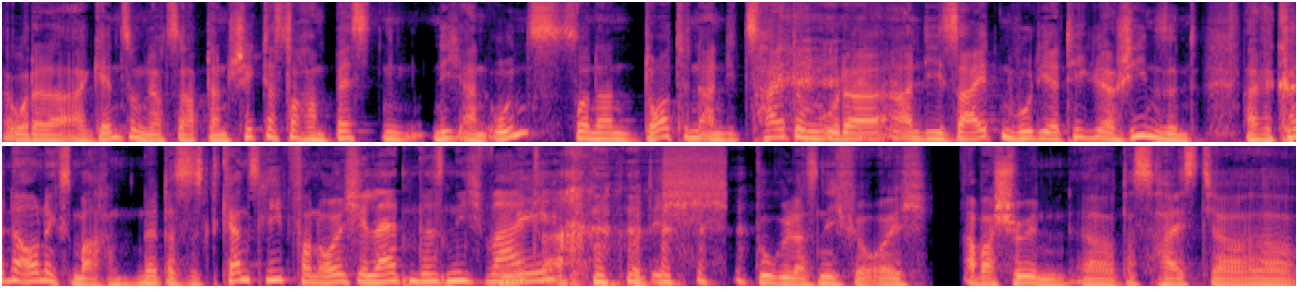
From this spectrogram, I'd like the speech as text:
oder Ergänzung dazu habt, dann schickt das doch am besten nicht an uns, sondern dorthin an die Zeitung oder an die Seiten, wo die Artikel erschienen sind. Weil wir können auch nichts machen. Ne? Das ist ganz lieb von euch. Wir leiten das nicht weiter. Nee, und ich google das nicht für euch. Aber schön, das heißt ja,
